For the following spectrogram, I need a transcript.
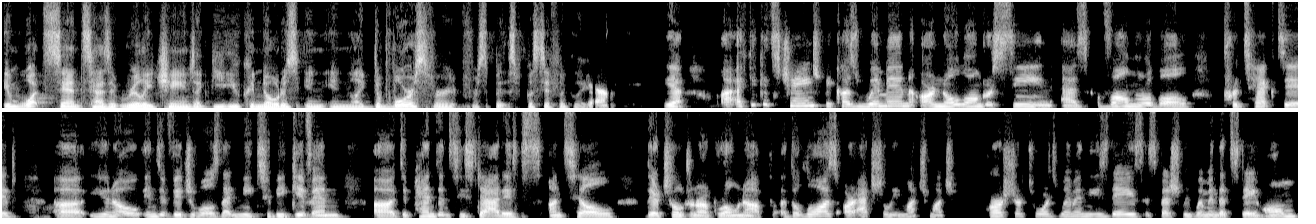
in what sense has it really changed? Like you, you can notice in in like divorce for for spe- specifically. Yeah. Yeah. I think it's changed because women are no longer seen as vulnerable protected uh, you know individuals that need to be given uh, dependency status until their children are grown up. The laws are actually much much harsher towards women these days especially women that stay home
